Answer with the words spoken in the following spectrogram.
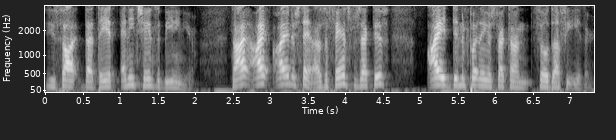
you thought that they had any chance of beating you. Now I, I, I understand. As a fan's perspective, I didn't put any respect on Philadelphia either.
